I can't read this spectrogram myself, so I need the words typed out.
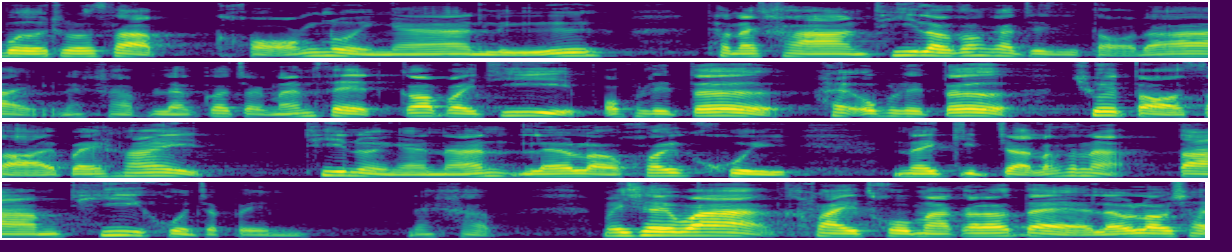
เบอร์โทรศัพท์ของหน่วยงานหรือธนาคารที่เราต้องการจะติดต่อได้นะครับ แล้วก็จากนั้นเสร็จก็ไปที่ Operator ให้ Operator ช่วยต่อสายไปให้ที่หน่วยงานนั้น แล้วเราค่อยคุยในกิจจลักษณะตามที่ควรจะเป็นนะครับ ไม่ใช่ว่าใครโทรมาก็แล้วแต่ แล้วเราใช้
